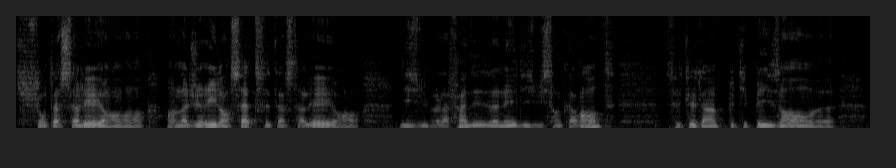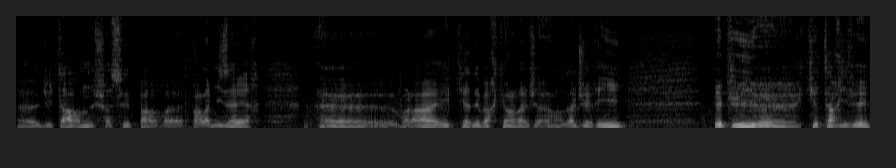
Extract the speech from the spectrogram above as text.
sont installés en, Algérie. L'ancêtre s'est installé à la fin des années 1840. C'était un petit paysan euh, euh, du Tarn, chassé par, euh, par la misère, voilà, et qui a débarqué en, Algérie, et puis qui est arrivé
